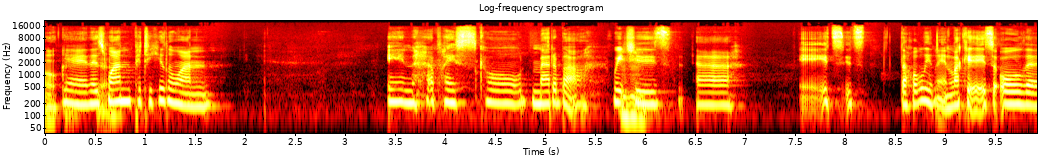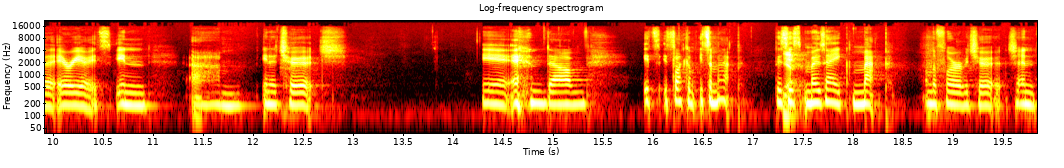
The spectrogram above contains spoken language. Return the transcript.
Okay. Yeah, there's one particular one in a place called Madaba, which Mm-hmm. is uh, it's it's the Holy Land. Like it's all the area. It's in um, in a church. Yeah, and um, it's it's like a it's a map. There's Yeah. this mosaic map on the floor of a church, and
